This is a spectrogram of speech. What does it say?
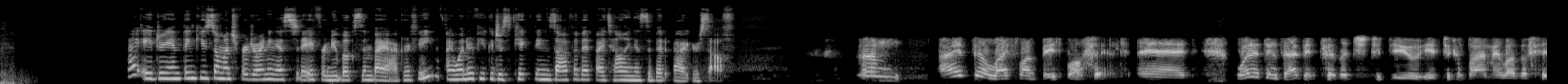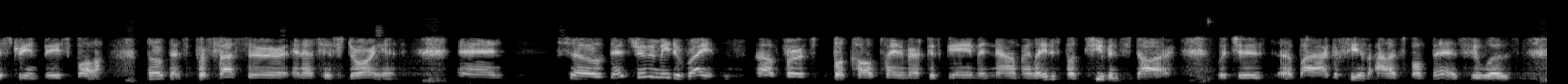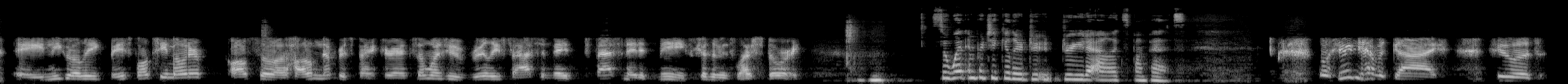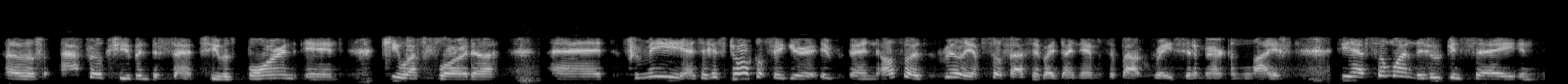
Hi, Adrian. Thank you so much for joining us today for New Books in Biography. I wonder if you could just kick things off a bit by telling us a bit about yourself. Um, I've been a lifelong baseball fan, and one of the things I've been privileged to do is to combine my love of history and baseball, both as professor and as historian. And so that's driven me to write uh, first book called Playing America's Game, and now my latest book, Cuban Star, which is a biography of Alex Pompez, who was a Negro League baseball team owner, also a Harlem numbers banker, and someone who really fascinated fascinated me because of his life story. Mm-hmm. So, what in particular drew, drew you to Alex Pompez? Well, here you have a guy who was of Afro Cuban descent. He was born in Key West, Florida. And for me, as a historical figure, it, and also as really, I'm so fascinated by dynamics about race in American life. You have someone who can say, in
